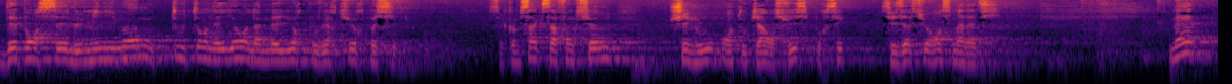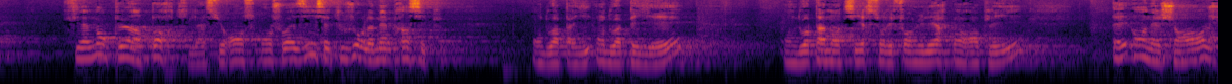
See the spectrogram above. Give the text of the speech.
dépenser le minimum tout en ayant la meilleure couverture possible. C'est comme ça que ça fonctionne chez nous, en tout cas en Suisse, pour ces, ces assurances maladie. Mais finalement, peu importe l'assurance qu'on choisit, c'est toujours le même principe. On doit, payer, on doit payer, on ne doit pas mentir sur les formulaires qu'on remplit, et en échange,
